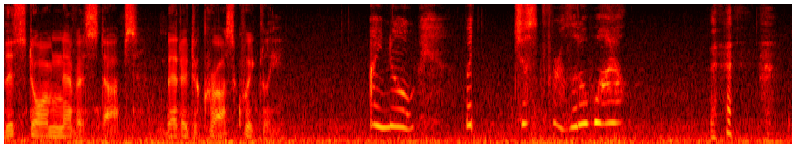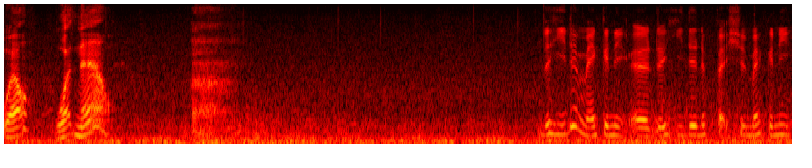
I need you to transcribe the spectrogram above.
This storm never stops. Better to cross quickly. I know, but just for a little while. Well, what now? Ah, The hidden mechanic, uh, the hidden affection mechanic.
